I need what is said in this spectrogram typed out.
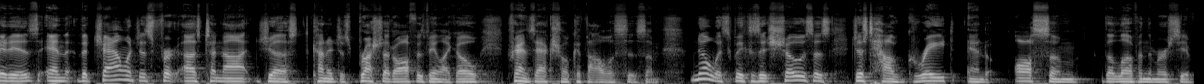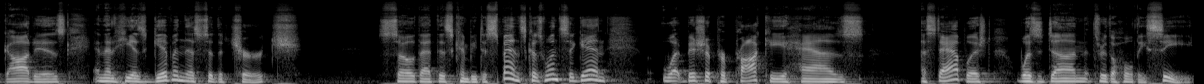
It is, and the challenge is for us to not just kind of just brush that off as being like, oh, transactional Catholicism. No, it's because it shows us just how great and awesome the love and the mercy of God is, and that He has given this to the church so that this can be dispensed. Because once again, what Bishop Paprocki has established was done through the Holy See.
